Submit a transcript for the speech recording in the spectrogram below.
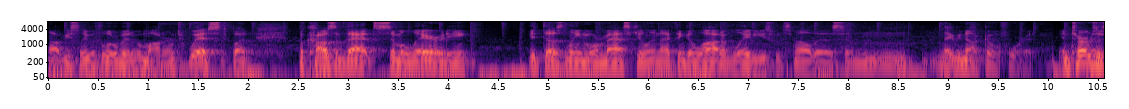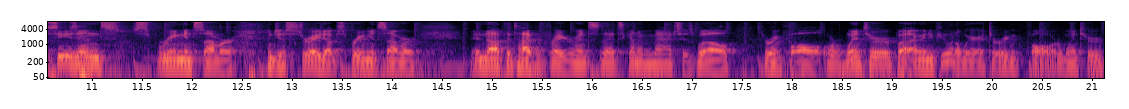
obviously with a little bit of a modern twist. But because of that similarity, it does lean more masculine. I think a lot of ladies would smell this and maybe not go for it. In terms of seasons, spring and summer, just straight up spring and summer, and not the type of fragrance that's gonna match as well during fall or winter. But I mean, if you wanna wear it during fall or winter,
